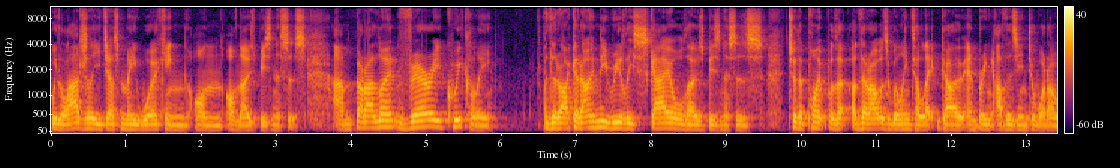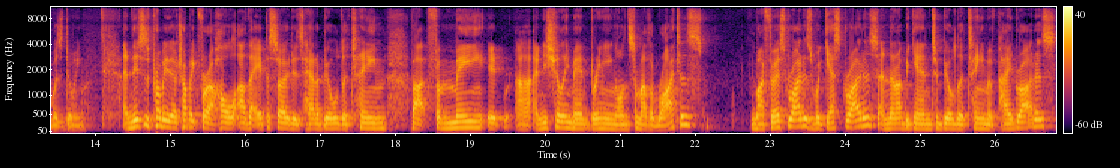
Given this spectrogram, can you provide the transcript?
with largely just me working on, on those businesses. Um, but I learned very quickly that I could only really scale those businesses to the point that, that I was willing to let go and bring others into what I was doing. And this is probably the topic for a whole other episode is how to build a team. But for me, it uh, initially meant bringing on some other writers my first writers were guest writers, and then I began to build a team of paid writers.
